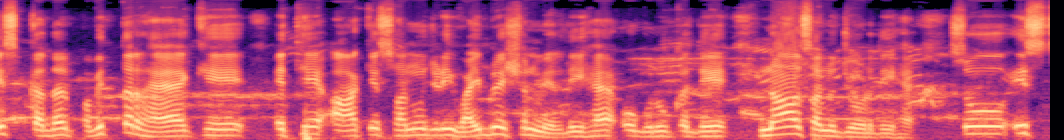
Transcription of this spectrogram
ਇਸ ਕਦਰ ਪਵਿੱਤਰ ਹੈ ਕਿ ਇੱਥੇ ਆ ਕੇ ਸਾਨੂੰ ਜਿਹੜੀ ਵਾਈਬ੍ਰੇਸ਼ਨ ਮਿਲਦੀ ਹੈ, ਉਹ ਗੁਰੂ ਦੇ ਨਾਲ ਸਾਨੂੰ ਜੋੜਦੀ ਹੈ। ਸੋ ਇਸ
